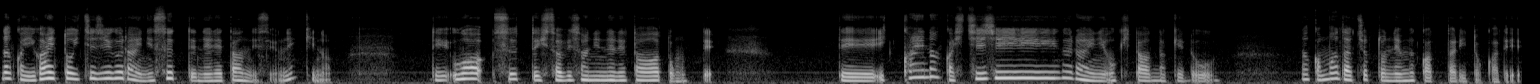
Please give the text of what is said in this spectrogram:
なんか意外と1時ぐらいにスッて寝れたんですよね昨日。でうわスッて久々に寝れたと思ってで一回なんか7時ぐらいに起きたんだけどなんかまだちょっと眠かったりとかで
